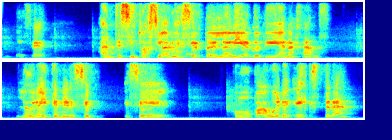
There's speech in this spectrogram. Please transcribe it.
Entonces, ante situaciones, ¿cierto? En la vida cotidiana, Hans, lográis tener ese, ese como power extra,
